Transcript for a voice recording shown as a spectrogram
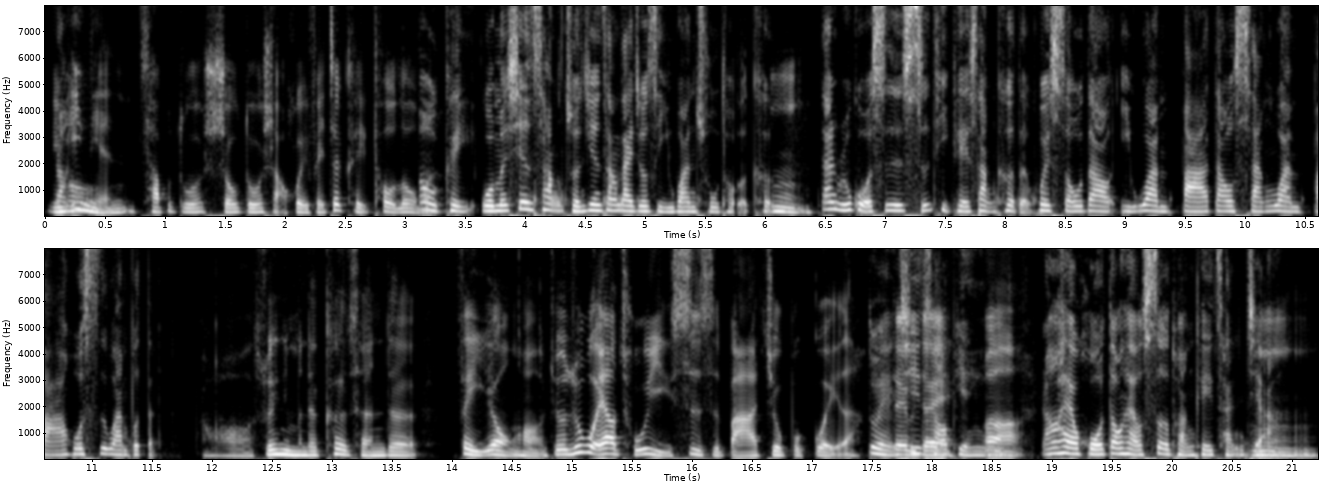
你们一年差不多收多少会费？这可以透露吗？哦，可以。我们线上纯线上大概就是一万出头的课，嗯，但如果是实体可以上课的，会收到一万八到三万八或四万不等。哦，所以你们的课程的费用哈，就如果要除以四十八就不贵了，对超便宜。嗯然后还有活动，还有社团可以参加。嗯，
